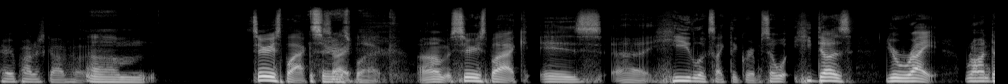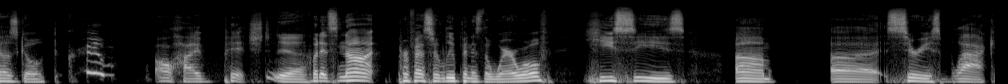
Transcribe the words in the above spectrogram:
Harry Potter's godfather. Um Sirius Black. Sirius sorry. Black. Um, Sirius Black is uh, he looks like the Grim. So he does. You're right. Ron does go the Grim, all high pitched, Yeah. but it's not Professor Lupin as the werewolf. He sees um, uh, Sirius Black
